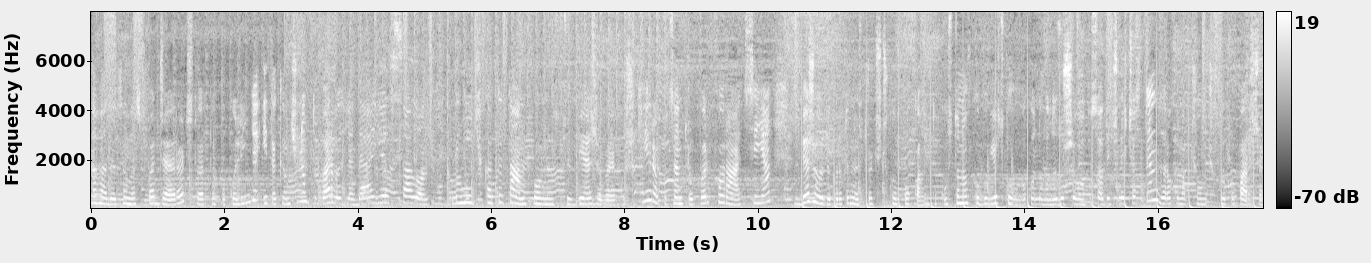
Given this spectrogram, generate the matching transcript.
Нагадую, це у нас Pajero четвертого покоління, і таким чином тепер виглядає салон. Лінічка Титан повністю біжева як у шкіра, по центру перфорація з біжевою декоративною строчечкою по кантику. Установку обов'язково виконували з ушивом посадочних частин, за рахунок чого чохли, по-перше,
